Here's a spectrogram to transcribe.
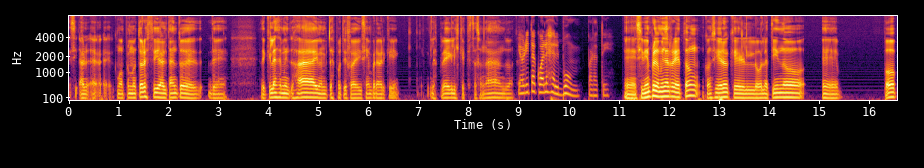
sí. Eh, como promotor estoy al tanto de, de, de qué lanzamientos hay, me meto a Spotify siempre a ver qué, las playlists que, que está sonando. ¿Y ahorita cuál es el boom para ti? Eh, si bien predomina el reggaetón, considero que lo latino eh, pop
